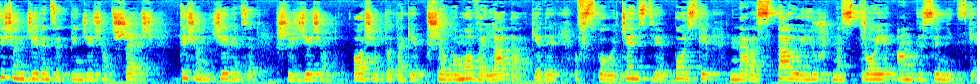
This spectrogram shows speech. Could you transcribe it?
1956-1968 to takie przełomowe lata, kiedy w społeczeństwie polskim narastały już nastroje antysemickie.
